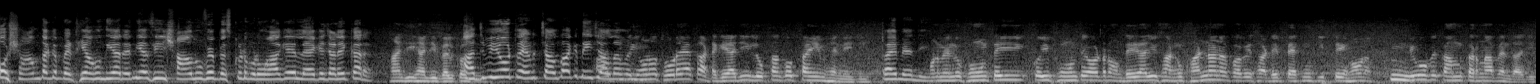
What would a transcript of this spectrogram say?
ਉਹ ਸ਼ਾਮ ਤੱਕ ਬੈਠੀਆਂ ਹੁੰਦੀਆਂ ਰਹਿੰਦੀਆਂ ਸੀ ਸ਼ਾਮ ਨੂੰ ਫਿਰ ਬਿਸਕੁਟ ਬਣਵਾ ਕੇ ਲੈ ਕੇ ਜਾਣੇ ਘਰ। ਹਾਂਜੀ ਹਾਂਜੀ ਬਿਲਕੁਲ ਅੱਜ ਵੀ ਉਹ ਟ੍ਰੈਂਡ ਚੱਲਦਾ ਕਿ ਨਹੀਂ ਚੱਲਦਾ ਬਈ? ਹੁਣ ਥੋੜਾ ਜਿਹਾ ਘਟ ਗਿਆ ਜੀ ਲੋਕਾਂ ਕੋਲ ਟਾਈਮ ਹੈ ਨਹੀਂ ਜੀ। ਟਾਈਮ ਹੈ ਨਹੀਂ। ਹੁਣ ਮੈਨੂੰ ਫੋਨ ਤੇ ਹੀ ਕੋਈ ਫੋਨ ਤੇ ਆਰਡਰ ਆਉਂਦੇ ਆ ਜੀ ਸਾਨੂੰ ਖੜਨਾ ਨਾ ਪਵੇ ਸਾਡੇ ਪੈਕਿੰਗ ਕੀਤੇ ਹੋਣ ਤੇ ਉਹ ਵੀ ਕੰਮ ਕਰਨਾ ਪੈਂਦਾ ਜੀ।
